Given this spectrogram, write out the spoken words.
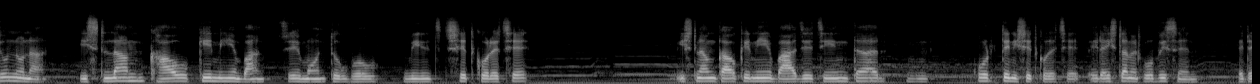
জন্য না। ইসলাম কাউকে নিয়ে বাজে মন্তব্য নিষেধ করেছে। ইসলাম কাউকে নিয়ে বাজে চিন্তা করতে নিষেধ করেছে। এটা ইসলামের প্রভিশন এটা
